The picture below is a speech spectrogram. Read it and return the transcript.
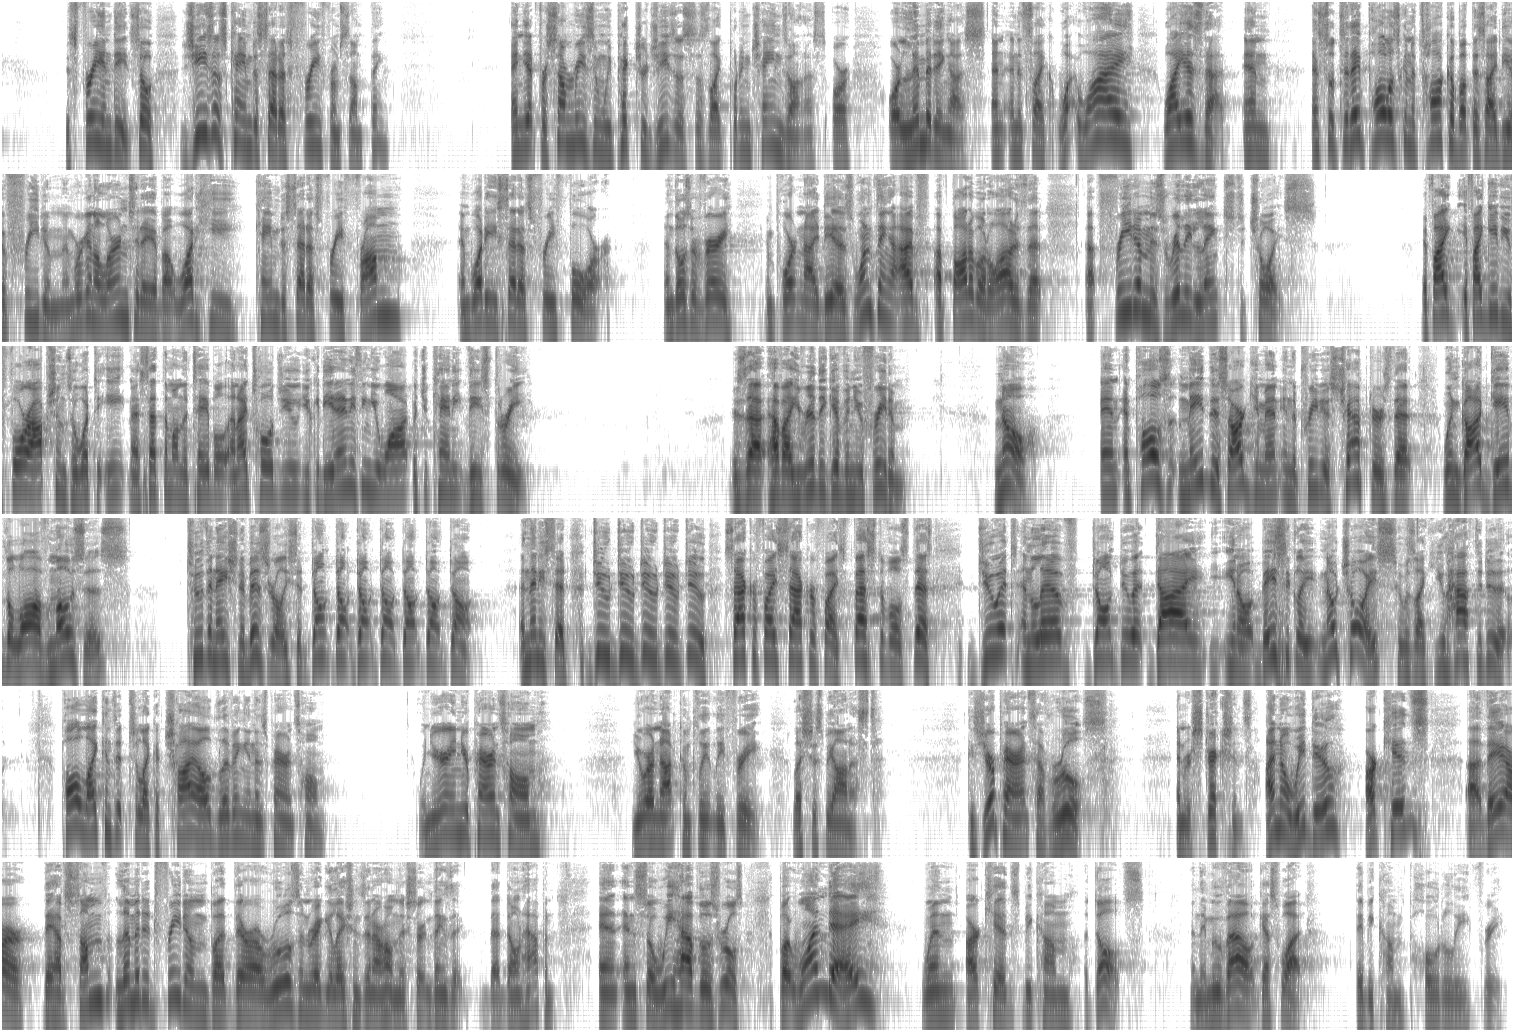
is free indeed. So Jesus came to set us free from something. And yet, for some reason, we picture Jesus as like putting chains on us or, or limiting us. And, and it's like, wh- why, why is that? And and so today, Paul is going to talk about this idea of freedom, and we're going to learn today about what he came to set us free from and what he set us free for. And those are very important ideas. One thing I've, I've thought about a lot is that uh, freedom is really linked to choice. If I, if I gave you four options of what to eat and I set them on the table and I told you you could eat anything you want, but you can't eat these three, is that, have I really given you freedom? No. And, and Paul's made this argument in the previous chapters that when God gave the law of Moses to the nation of Israel, he said, Don't, don't, don't, don't, don't, don't, don't. And then he said, Do, do, do, do, do. Sacrifice, sacrifice, festivals, this. Do it and live. Don't do it, die. You know, basically, no choice. It was like, You have to do it. Paul likens it to like a child living in his parents' home. When you're in your parents' home, you are not completely free. Let's just be honest. Because your parents have rules and restrictions. I know we do. Our kids, uh, they, are, they have some limited freedom, but there are rules and regulations in our home. There's certain things that, that don't happen. And, and so we have those rules. But one day, when our kids become adults and they move out, guess what? They become totally free.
